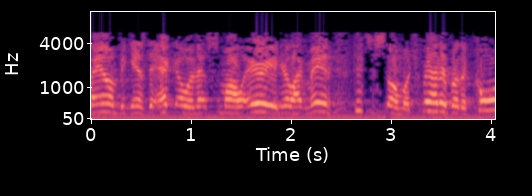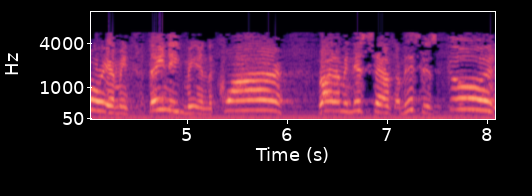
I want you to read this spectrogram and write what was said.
sound begins to echo in that small area, and you're like, man, this is so much better, Brother Corey. I mean, they need me in the choir, right? I mean, this sounds, I mean, this is good.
